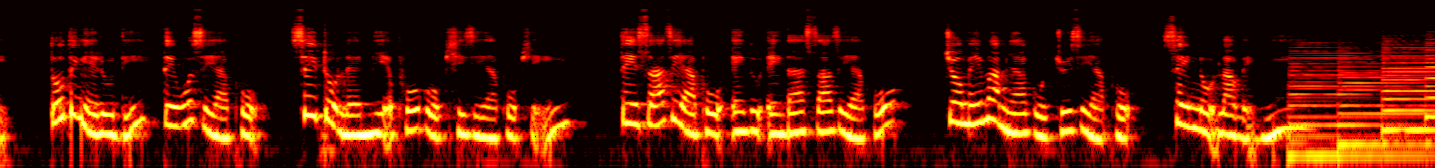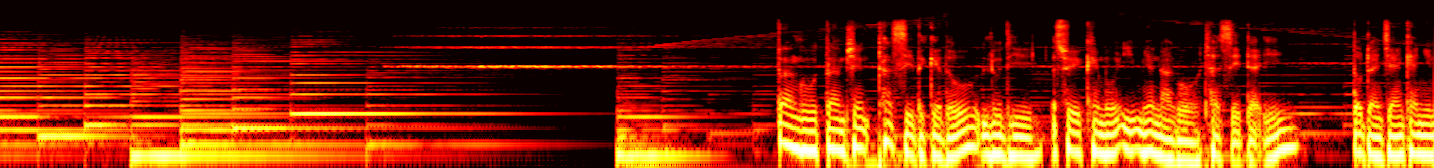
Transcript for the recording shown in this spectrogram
၏တိုးတငယ်တို့သည်တေဝတ်เสียဖို့စိတ်တို့လည်းမြေအဖိုးကိုဖြည့်เสียဖို့ဖြစ်၏တေစားเสียဖို့အိမ်သူအိမ်သားစားเสียဖို့ကြုံမိမများကိုကျွေးเสียဖို့စိတ်နှုတ်လောက်လိမ့်မည် တန်ကိုတန်ဖြင့်ထက်စီတကဲ့သို့လူသည်အဆွေခင်ပွန်းဤမျက်နာကိုထက်စီတတ်၏တုတ်တန်ချန်ခန်းကြီး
